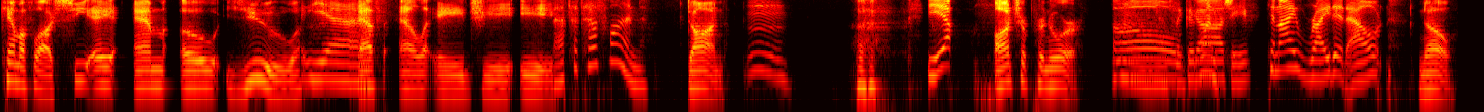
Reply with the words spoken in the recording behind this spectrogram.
Camouflage. C A M O U Yes. F L A G E. That's a tough one. Don. Yep. Entrepreneur. Oh, That's a oh, good one. Steve. Can I write it out? No.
